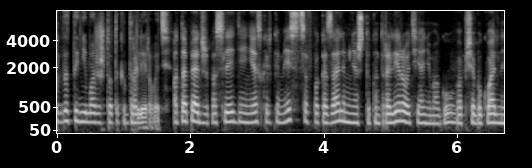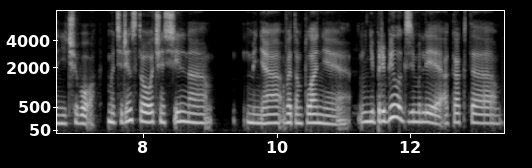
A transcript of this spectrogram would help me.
когда ты не можешь что-то контролировать. Вот опять же, последние несколько месяцев показали мне, что контролировать я не могу вообще буквально ничего. Материнство очень сильно меня в этом плане не прибило к земле, а как-то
